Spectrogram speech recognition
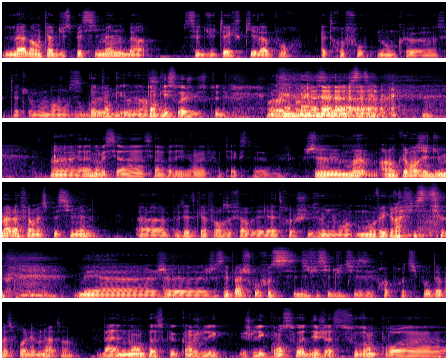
Là, dans le cadre du spécimen, ben, c'est du texte qui est là pour être faux. Donc euh, c'est peut-être le moment aussi Donc de autant qu'il soit juste, du coup. Voilà, autant qu'il soit juste. Ouais, ouais. Ouais, non, mais c'est un, vrai délire, le faux texte. Je, moi, en l'occurrence, j'ai du mal à faire mes spécimens. Euh, Peut-être qu'à force de faire des lettres, je suis devenu mauvais graphiste. Mais euh, je, je sais pas, je trouve que c'est difficile d'utiliser propre typo. T'as pas ce problème-là, toi? Bah non, parce que quand je les, je les conçois déjà souvent pour, euh,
